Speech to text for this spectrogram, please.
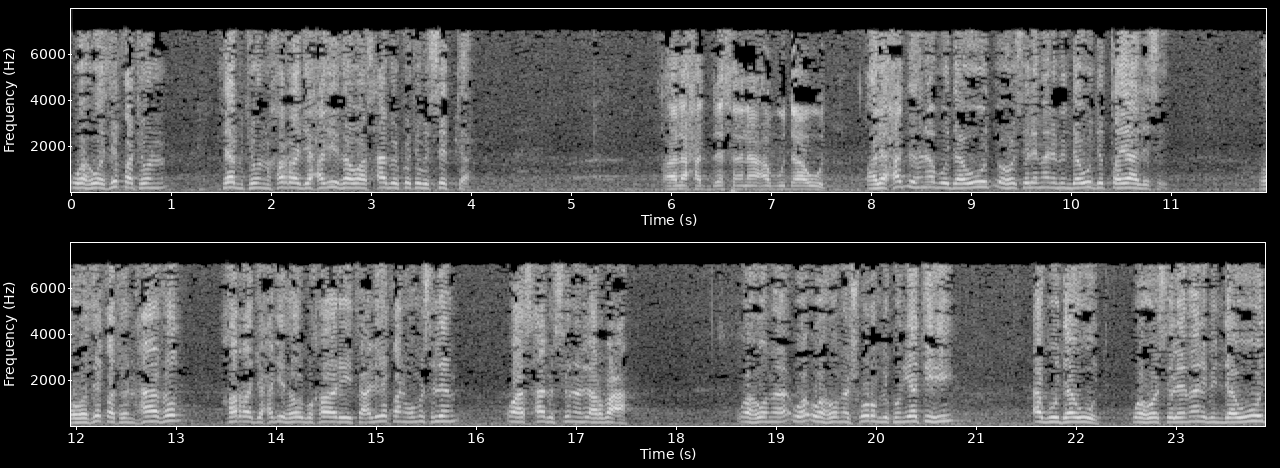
وهو ثقة ثبت خرج حديثه أصحاب الكتب الستة. قال حدثنا أبو داود. قال حدثنا أبو داود وهو سليمان بن داود الطيالسي وهو ثقة حافظ خرج حديثه البخاري تعليقا ومسلم وأصحاب السنن الأربعة. وهو, ما وهو مشهور بكنيته أبو داود وهو سليمان بن داود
